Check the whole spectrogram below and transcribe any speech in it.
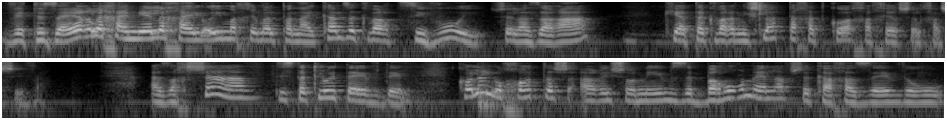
ותזהר לך אם יהיה לך אלוהים אחרים על פניי. כאן זה כבר ציווי של אזהרה, כי אתה כבר נשלט תחת כוח אחר של חשיבה. אז עכשיו, תסתכלו את ההבדל. כל הלוחות הראשונים, זה ברור מאליו שככה זה, והוא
